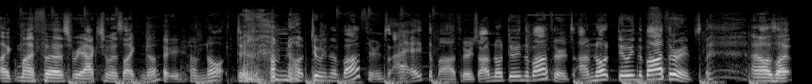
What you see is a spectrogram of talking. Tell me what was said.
like my first reaction was like, no, I'm not doing, I'm not doing the bathrooms. I hate the bathrooms. I'm not doing the bathrooms. I'm not doing the bathrooms. And I was like,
